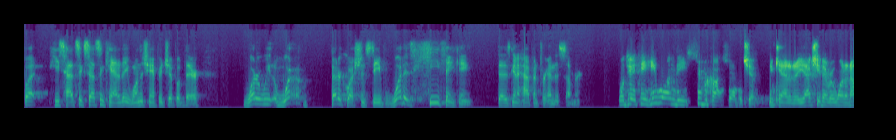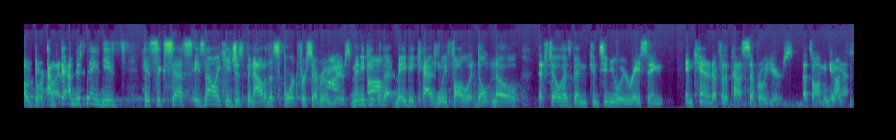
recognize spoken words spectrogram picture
But he's had success in Canada. He won the championship up there. What are we? What better question, Steve? What is he thinking that is going to happen for him this summer? Well, JT, he won the Supercross championship in Canada. He actually never won an outdoor I'm, title. I'm just saying he's his success. He's not like he's just been out of the sport for several years. Many people Um, that maybe casually follow it don't know that Phil has been continually racing in Canada for the past several years. That's all I'm getting got- at.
